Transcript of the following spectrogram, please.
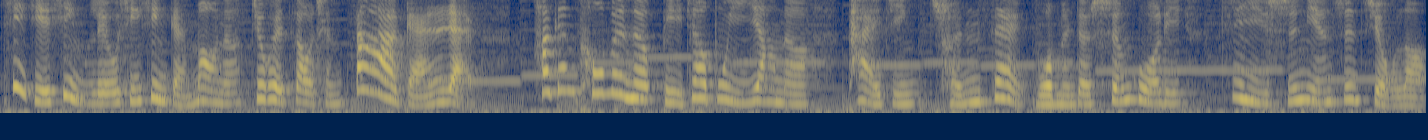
季节性流行性感冒呢，就会造成大感染。它跟 COVID 呢比较不一样呢，它已经存在我们的生活里几十年之久了。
